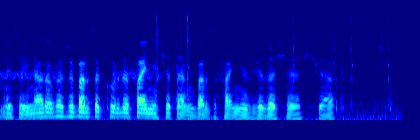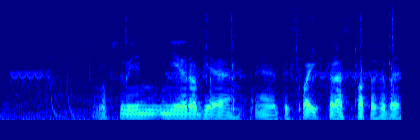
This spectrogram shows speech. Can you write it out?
No i co, i na rowerze bardzo kurde fajnie się ten, bardzo fajnie zwiedza się świat. Bo w sumie nie robię e, tych swoich tras po to, żeby e,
